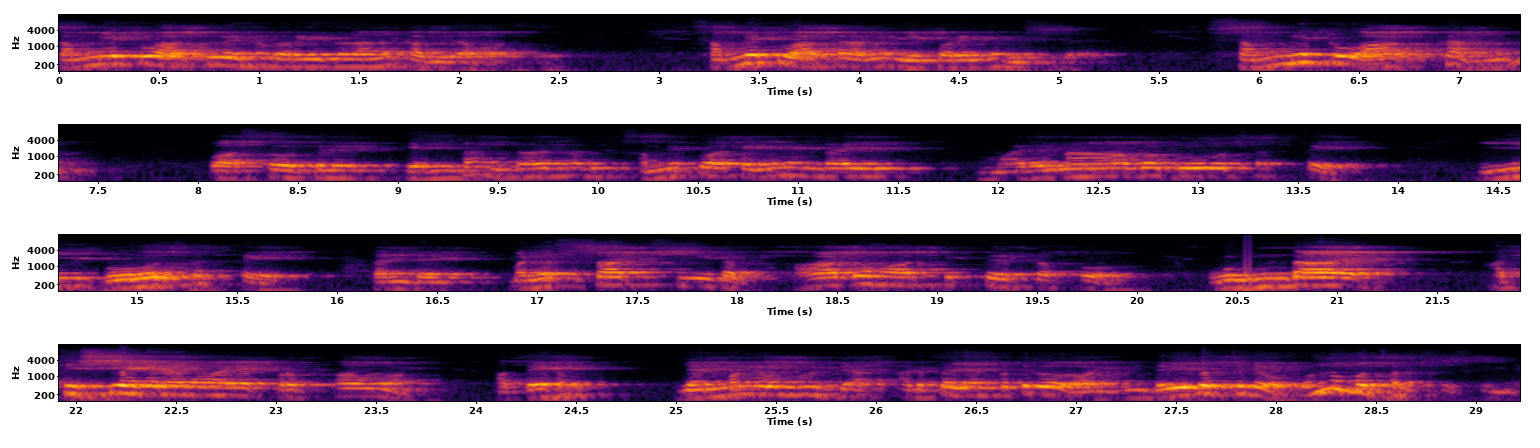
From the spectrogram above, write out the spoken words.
സമ്യക് വാക്ക് എന്ന് പറയുന്നതാണ് കവിത വാക്ക് സമ്യക് വാക്കാണ് ഈ പറയുന്ന വിശുദ്ധ സമ്യക് വാക്കാണ് വാസ്തവത്തിൽ എന്താ ഉണ്ടാകുന്നത്? സമ്യക് വാക്ക് എങ്ങനെ ഉണ്ടായി? മരണാവബോധത്തെ ഈ ബോധത്തെ തന്റെ മനസ്സാക്ഷിയുടെ ഭാഗമാക്കി തീർത്തപ്പോൾ ഉണ്ടായ അതിശയകരമായ പ്രഭാവമാണ്. അദ്ദേഹം ജന്മങ്ങളൊന്നുമില്ല. അടുത്ത ജന്മത്തിലോ ദൈവത്തിലോ ഒന്നും ബുദ്ധം വിശ്വസിക്കുന്നില്ല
